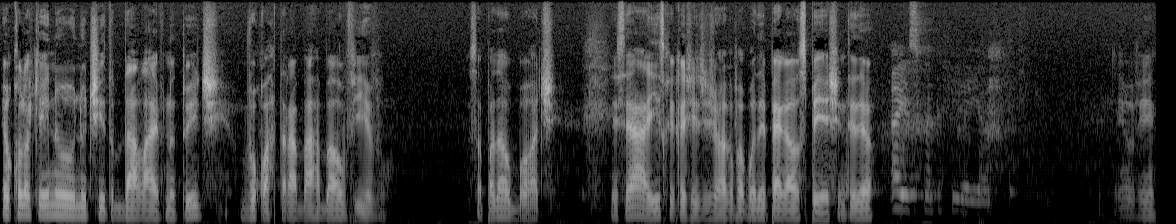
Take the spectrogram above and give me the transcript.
Eu coloquei no, no título da live no Twitch, vou cortar a barba ao vivo. Só pra dar o bote. Isso é a isca que a gente joga pra poder pegar os peixes, entendeu? Aí, 50 filhos aí, ó. Eu vi.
